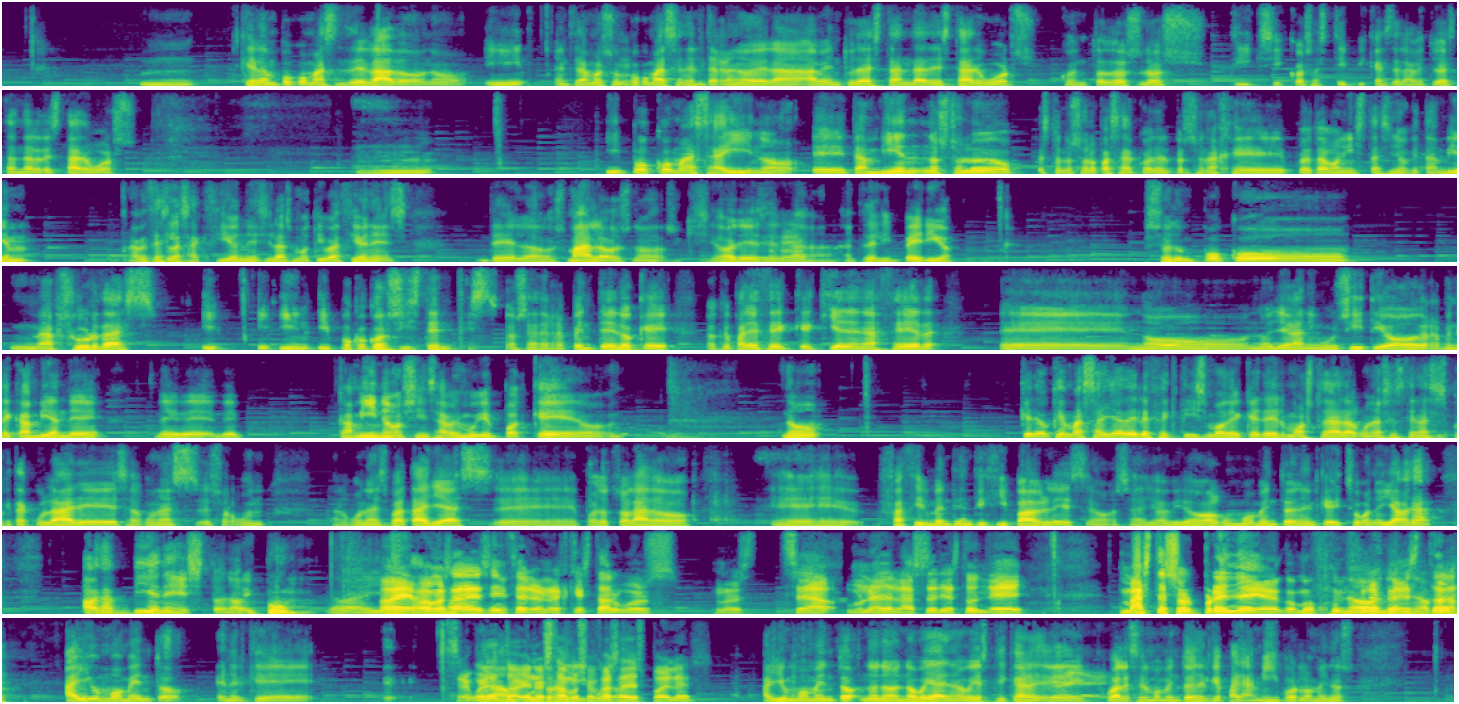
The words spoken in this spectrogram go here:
mm, queda un poco más de lado, ¿no? Y entramos un poco más en el terreno de la aventura estándar de Star Wars, con todos los tics y cosas típicas de la aventura estándar de Star Wars. Mm, y poco más ahí, ¿no? Eh, también no solo. Esto no solo pasa con el personaje protagonista, sino que también a veces las acciones y las motivaciones de los malos, ¿no? Los inquisidores, de la gente del imperio, son un poco absurdas y, poco consistentes. O sea, de repente lo que, lo que parece que quieren hacer eh, no, no, llega a ningún sitio, de repente cambian de, de, camino sin saber muy bien por qué. ¿no? no creo que más allá del efectismo de querer mostrar algunas escenas espectaculares, algunas, algunas batallas, eh, por otro lado, eh, fácilmente anticipables, ¿no? O sea, yo ha habido algún momento en el que he dicho, bueno, y ahora, ahora viene esto, ¿no? Y ¡pum! a ver, vamos a ser sinceros, no es que Star Wars no sea una de las series donde más te sorprende cómo funciona no, no, hay un momento en el que ¿Se recuerda? Todavía no estamos en fase de spoilers. Hay un momento. No, no, no voy a, no voy a explicar eh, cuál es el momento en el que, para mí, por lo menos,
